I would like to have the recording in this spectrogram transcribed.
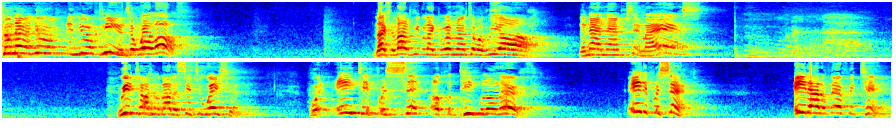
So now Europe and Europeans are well off. Like a lot of people like to run around talking about, we are the 99% my ass. We're talking about a situation where 80% of the people on earth, 80%, 8 out of every 10,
